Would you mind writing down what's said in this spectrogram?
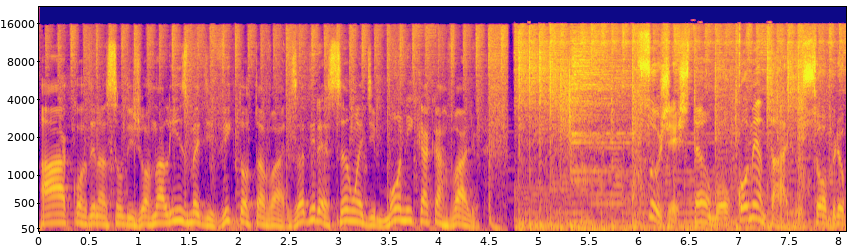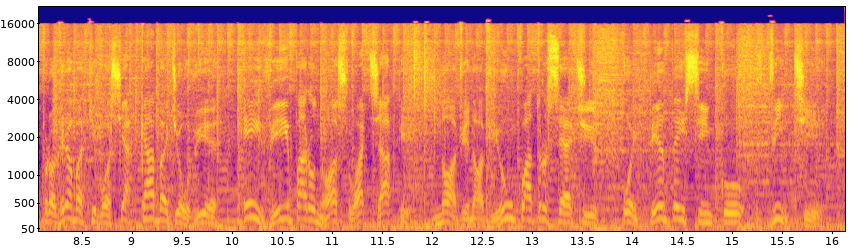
A coordenação de jornalismo é de Victor Tavares. A direção é de Mônica Carvalho. Sugestão ou comentário sobre o programa que você acaba de ouvir, envie para o nosso WhatsApp 99147 8520.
